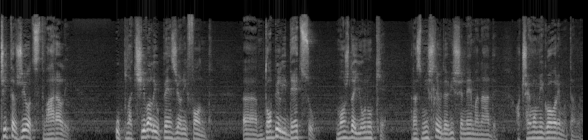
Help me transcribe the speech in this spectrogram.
čitav život stvarali, uplaćivali u penzioni fond, e, dobili decu, možda i unuke, razmišljaju da više nema nade. O čemu mi govorimo tamo?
